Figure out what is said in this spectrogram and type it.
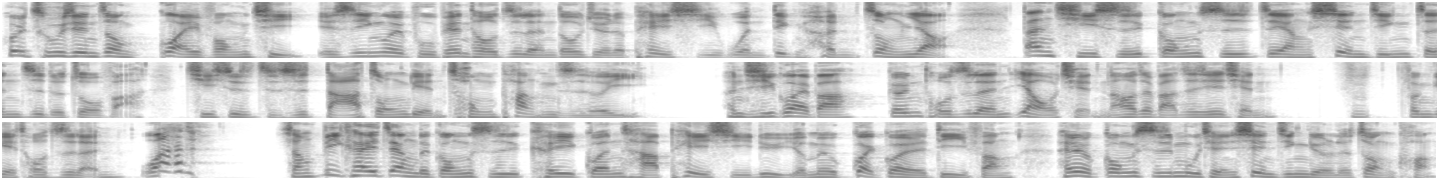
会出现这种怪风气，也是因为普遍投资人都觉得配息稳定很重要。但其实公司这样现金增资的做法，其实只是打肿脸充胖子而已，很奇怪吧？跟投资人要钱，然后再把这些钱分分给投资人，what？想避开这样的公司，可以观察配息率有没有怪怪的地方，还有公司目前现金流的状况，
